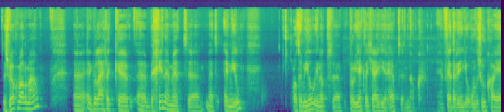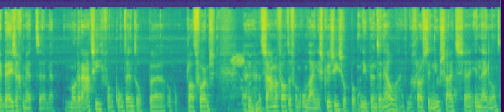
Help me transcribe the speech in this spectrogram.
Dus welkom allemaal. En ik wil eigenlijk beginnen met, met Emiel. Wat Emiel, in dat eh, project dat jij hier hebt en ook verder in je onderzoek hou jij bezig met, eh, met moderatie van content op, op platforms. Mhm. Het samenvatten van online discussies op, op nu.nl, een van de grootste nieuwsites in Nederland.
